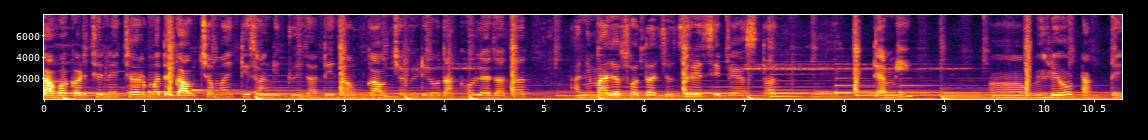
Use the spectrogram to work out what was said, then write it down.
गावाकडचे नेचरमध्ये गावच्या माहिती सांगितली जाते. गाव गावच्या व्हिडिओ दाखवल्या जातात आणि माझ्या स्वतःच्याच रेसिपी असतात. त्या मी व्हिडिओ टाकते.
